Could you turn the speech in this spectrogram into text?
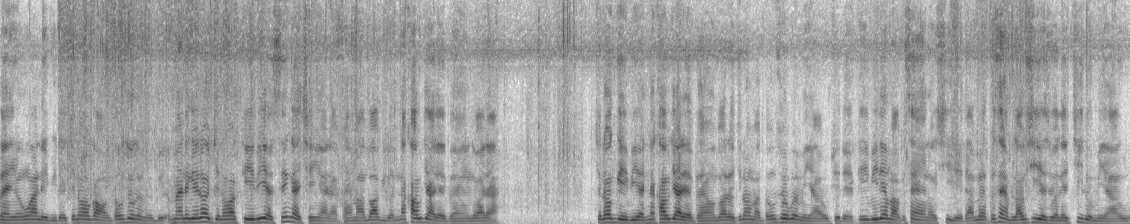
ဘန်ယုံကနေပြီးတော့ကျွန်တော်အကောင့်သုံးဆွဲခွင့်မပေးအမှန်တကယ်တော့ကျွန်တော်က KB ရဲ့စင်ကတ်ချင်းရတာဘန်မှာသွားပြီးတော့နှစ်ခေါက်ကြတဲ့ဘန်ယုံသွားတာ ကျွန်တော် KB ရဲ့နှစ်ခေါက်ကြတဲ့ဘန်ယုံသွားတော့ကျွန်တော်မှသုံးဆွဲခွင့်မရဘူးဖြစ်တယ် KB ထဲမှာပတ်စံရတော့ရှိတယ်ဒါပေမဲ့ပတ်စံဘယ်လောက်ရှိရဲဆိုတော့လည်းကြည့်လို့မရဘူး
